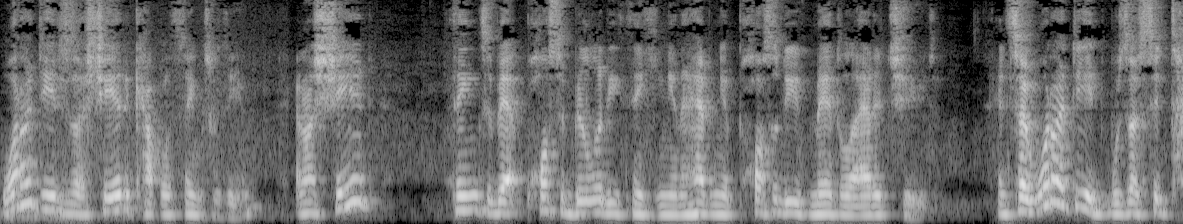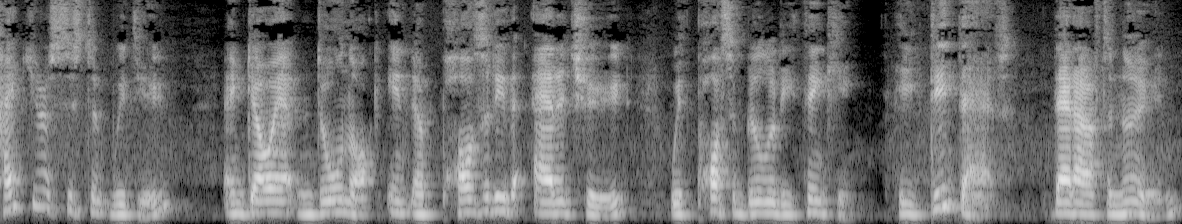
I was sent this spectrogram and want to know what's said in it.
what I did is I shared a couple of things with him and I shared things about possibility thinking and having a positive mental attitude. And so what I did was I said, take your assistant with you and go out and door knock in a positive attitude with possibility thinking. He did that that afternoon.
